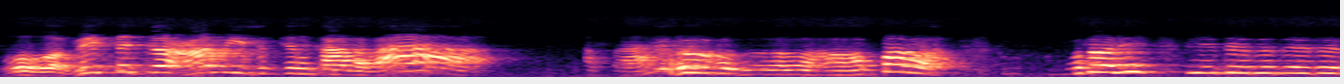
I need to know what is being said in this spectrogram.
ஓஹோ வீட்டுக்கும் ஆபீஸுக்கும் காதலா? அப்பாவா 对对对对对。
